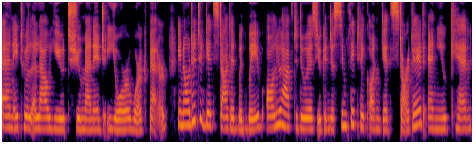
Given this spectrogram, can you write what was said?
and it will allow you to manage your work better. In order to get started with Wave, all you have to do is you can just simply click on Get Started and you can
